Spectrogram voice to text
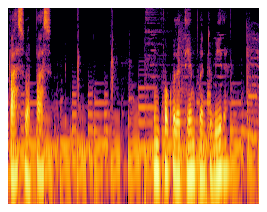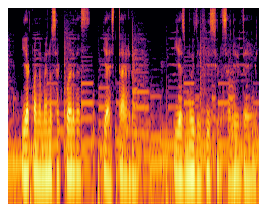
paso a paso un poco de tiempo en tu vida y ya cuando menos acuerdas ya es tarde y es muy difícil salir de él.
